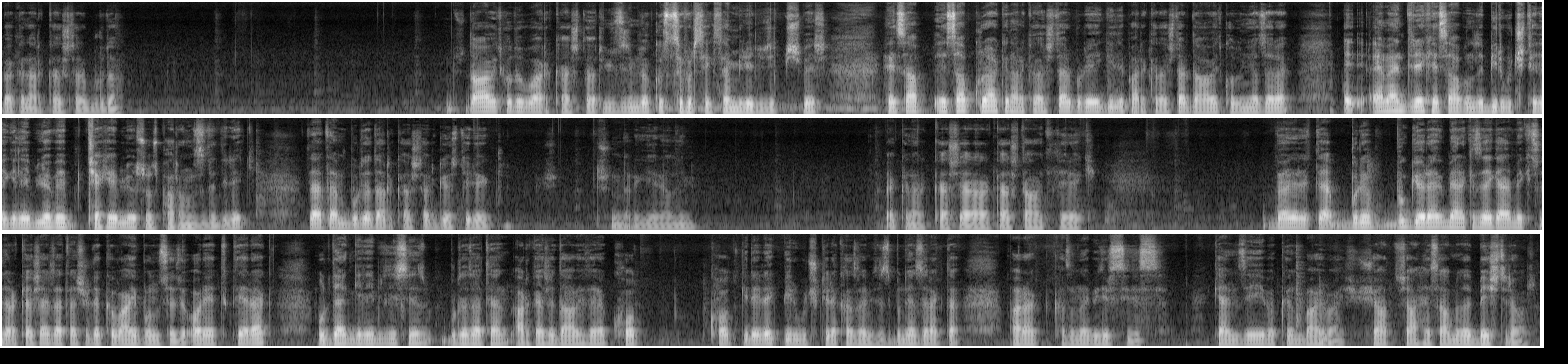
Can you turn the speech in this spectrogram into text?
Bakın arkadaşlar burada. Davet kodu bu arkadaşlar. 129 081 775. Hesap hesap kurarken arkadaşlar buraya gelip arkadaşlar davet kodunu yazarak e, hemen direkt hesabınıza 1.5 TL gelebiliyor ve çekebiliyorsunuz paranızı da direkt. Zaten burada da arkadaşlar gösteriyor. Şunları geri alayım. Bakın arkadaşlar arkadaş davet ederek Böylelikle bu, bu görev merkezine gelmek için arkadaşlar zaten şurada Kıvay bonus yazıyor. Oraya tıklayarak buradan gelebilirsiniz. Burada zaten arkadaşlar davet ederek kod kod girerek 1.5 lira kazanabilirsiniz. Bunu yazarak da para kazanabilirsiniz. Kendinize iyi bakın. Bay bay. Şu an, şu an hesabımda da 5 lira var.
